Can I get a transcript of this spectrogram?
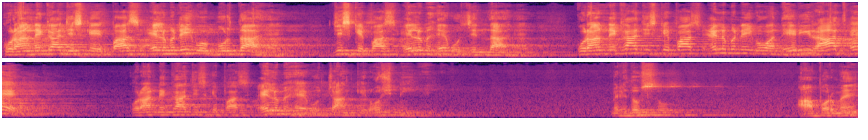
قرآن نے کہا، جس کے پاس علم نہیں، وہ مردہ ہے۔ جس کے پاس علم ہے، وہ زندہ ہے۔ قرآن نے کہا، جس کے پاس علم نہیں، وہ اندھیری رات ہے۔ قرآن نے کہا، جس کے پاس علم ہے، وہ چاند کی روشنی ہے۔ میرے دوستو آپ اور میں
